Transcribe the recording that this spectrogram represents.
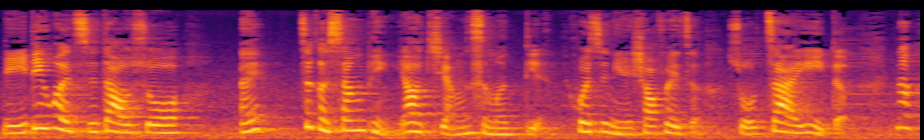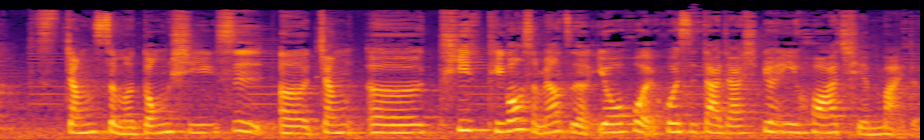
你一定会知道说，哎，这个商品要讲什么点，会是你的消费者所在意的。那讲什么东西是呃讲呃提提供什么样子的优惠，会是大家愿意花钱买的。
